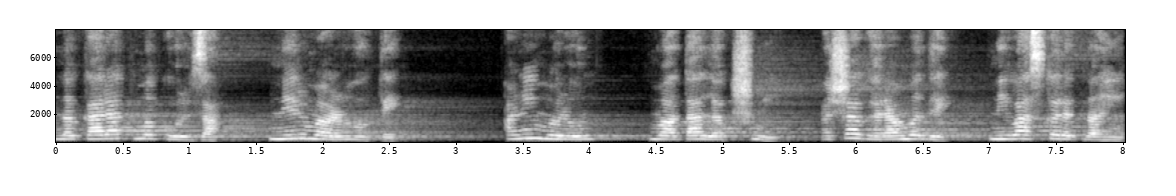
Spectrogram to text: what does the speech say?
नकारात्मक ऊर्जा निर्माण होते. आणि म्हणून माता लक्ष्मी अशा घरामध्ये निवास करत नाही.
